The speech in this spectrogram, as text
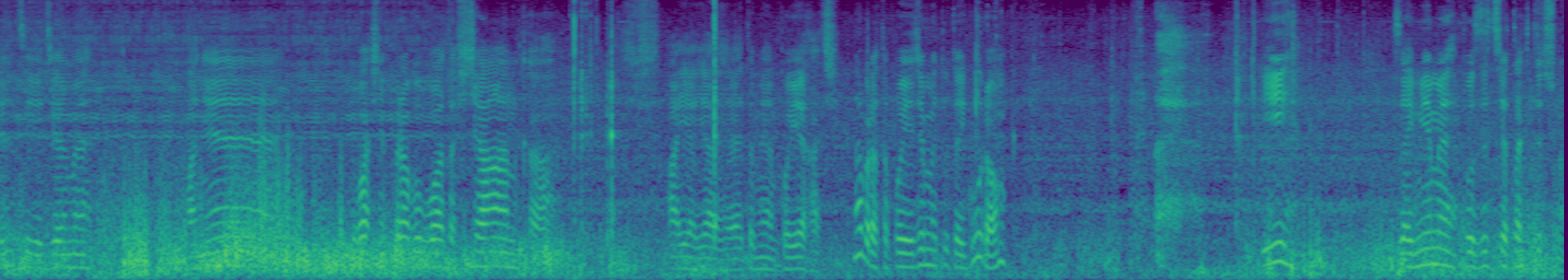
Więc jedziemy. A nie, tu właśnie w prawo była ta ścianka. Ajajaj, ja to miałem pojechać. Dobra, to pojedziemy tutaj górą i zajmiemy pozycję taktyczną,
